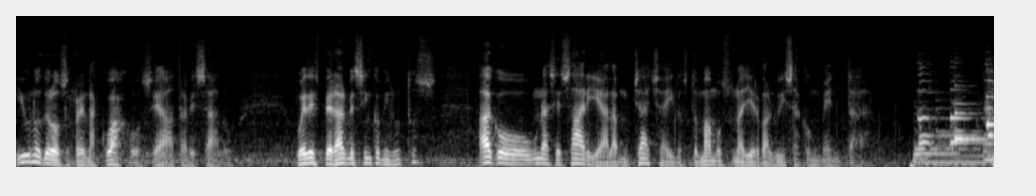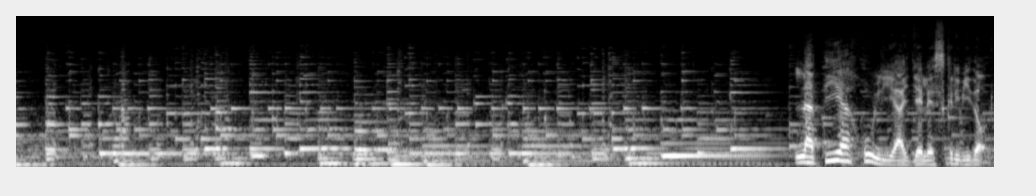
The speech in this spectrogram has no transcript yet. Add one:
y uno de los renacuajos se ha atravesado. ¿Puede esperarme cinco minutos? Hago una cesárea a la muchacha y nos tomamos una hierba luisa con menta. La tía Julia y el escribidor.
